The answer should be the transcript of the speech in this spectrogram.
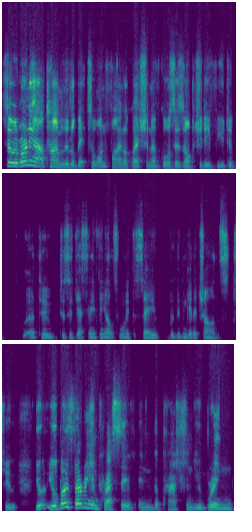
So we're running out of time a little bit. So one final question, of course, there's an opportunity for you to uh, to to suggest anything else you wanted to say but didn't get a chance to. You, you're both very impressive in the passion you bring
